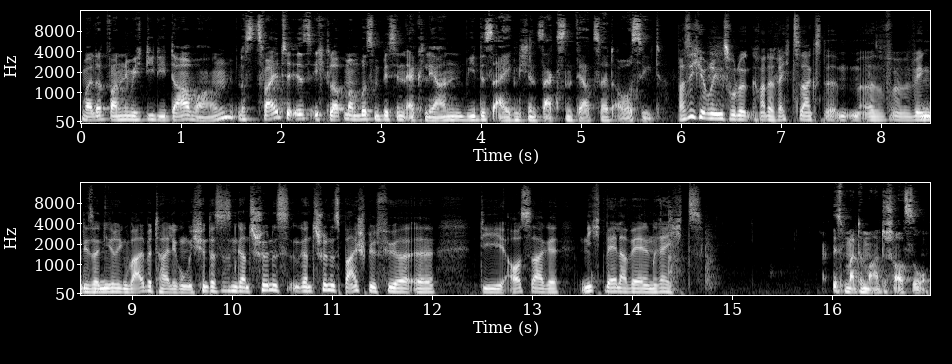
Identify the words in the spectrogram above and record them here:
weil das waren nämlich die, die da waren. Das zweite ist, ich glaube, man muss ein bisschen erklären, wie das eigentlich in Sachsen derzeit aussieht. Was ich übrigens, wo du gerade recht sagst, ähm, also wegen dieser niedrigen Wahlbeteiligung, ich finde, das ist ein ganz schönes, ein ganz schönes Beispiel für äh, die Aussage, Nichtwähler wählen rechts. Ist mathematisch auch so.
